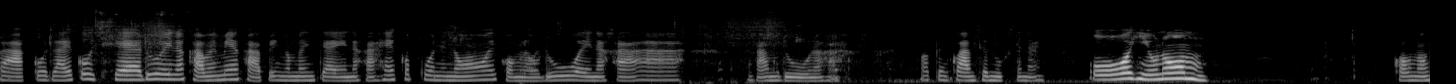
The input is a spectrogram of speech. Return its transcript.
ฝากกดไลค์กดแชร์ด้วยนะคะแม่แม่ๆค่ะเป็นกำลังใจนะคะ ให้ครอบครัวน้อยๆของเราด้วยนะคะนะคะมาดูนะคะ ว่าเป็นความสนุกสนาน โอ้หิวนม ของน้อง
